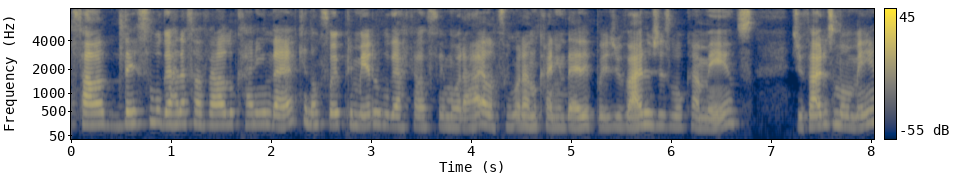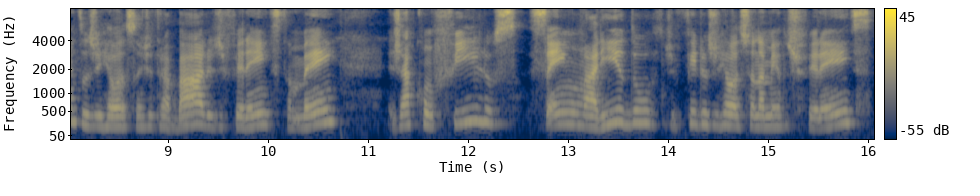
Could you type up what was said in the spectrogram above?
fala desse lugar da favela do Canindé, que não foi o primeiro lugar que ela foi morar, ela foi morar no Canindé depois de vários deslocamentos de vários momentos de relações de trabalho diferentes também, já com filhos, sem um marido, de filhos de relacionamentos diferentes.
